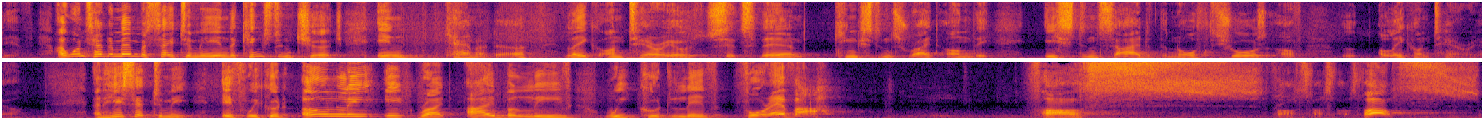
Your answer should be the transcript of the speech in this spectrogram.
live. I once had a member say to me in the Kingston Church in Canada, Lake Ontario sits there, and Kingston's right on the eastern side of the north shores of Lake Ontario. And he said to me, If we could only eat right, I believe we could live forever. False. False, false, false, false.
